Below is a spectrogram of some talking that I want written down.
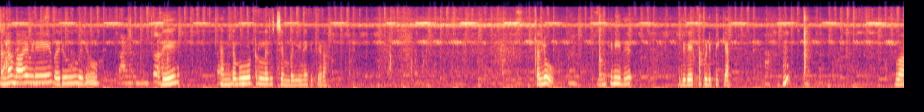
കണ്ണം വാ ഇവിടെ. വരൂ വരൂ. ദേ എന്റെ കൂട്ടുള്ളൊരു ചെമ്പല്ലിനെ കിട്ടിയടാ. കല്ലു നമുക്കിനി ഇത് ഇതിലേക്ക് പിടിപ്പിക്കാം. വാ.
